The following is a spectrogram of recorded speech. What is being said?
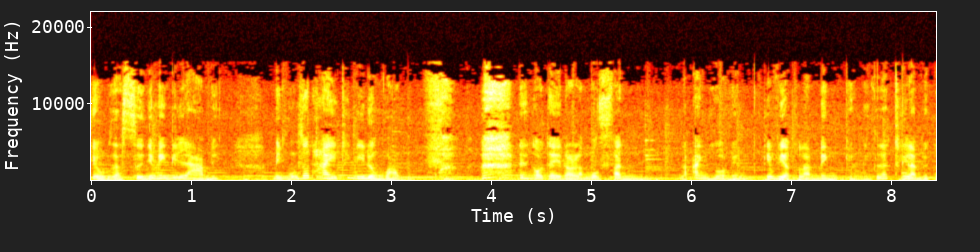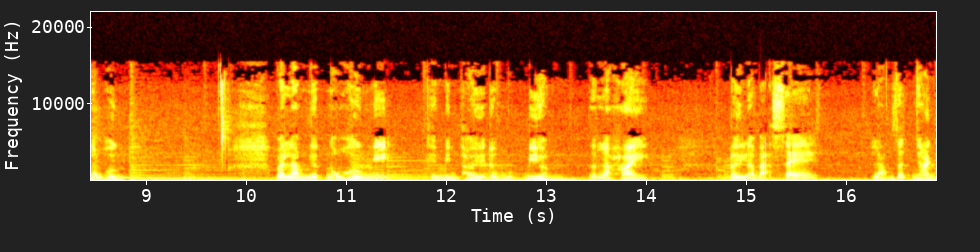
kiểu giả sử như mình đi làm ấy mình cũng rất hay thích đi đường vòng. nên có thể đó là một phần nó ảnh hưởng đến cái việc là mình kiểu mình rất thích làm việc ngẫu hứng. Và làm việc ngẫu hứng ý thì mình thấy được một điểm rất là hay. Đấy là bạn sẽ làm rất nhanh.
